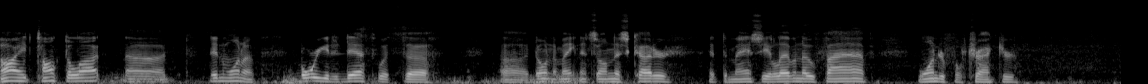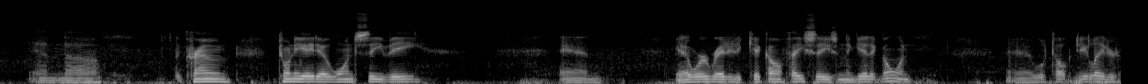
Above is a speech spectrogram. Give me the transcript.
all right talked a lot uh, didn't want to bore you to death with uh, uh, doing the maintenance on this cutter at the Massey 1105 wonderful tractor and uh, the Krone 2801 CV and you know we're ready to kick off hay season and get it going. Uh, we'll talk to you later.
